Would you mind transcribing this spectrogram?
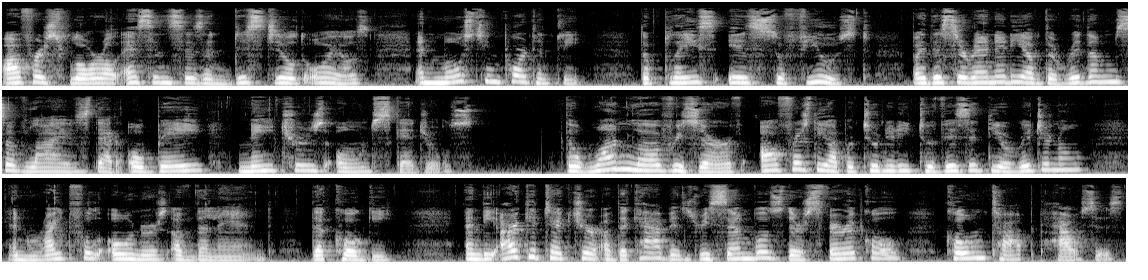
offers floral essences and distilled oils, and most importantly, the place is suffused by the serenity of the rhythms of lives that obey nature's own schedules. The One Love Reserve offers the opportunity to visit the original and rightful owners of the land, the Kogi, and the architecture of the cabins resembles their spherical, cone topped houses.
